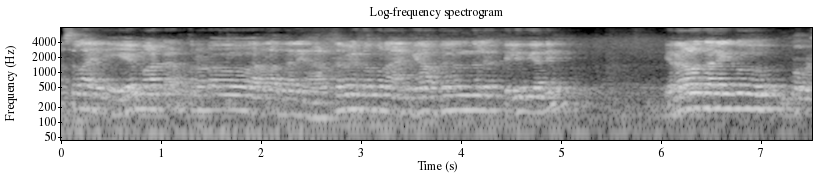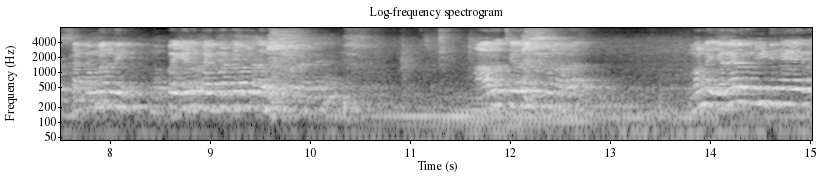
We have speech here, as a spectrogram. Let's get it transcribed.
అసలు ఆయన ఏం మాట్లాడుతున్నాడో అలా దాని అర్థం ఏంటో ఆయనకి ఏం అర్థం ఉందో లేదో తెలియదు కానీ ఇరవై నాలుగో తారీఖు సగం మంది ముప్పై ఏళ్ళు భయపడ్డే వాళ్ళు. ఆలోచన మొన్న ఇరవై ఐదు మీటింగ్ అయ్యాక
